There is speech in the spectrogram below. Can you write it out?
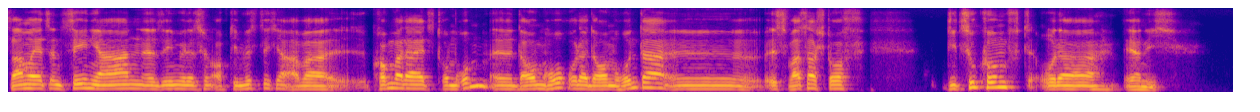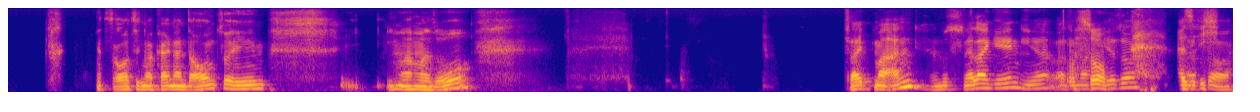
Sagen wir jetzt in zehn Jahren, äh, sehen wir das schon optimistischer, aber äh, kommen wir da jetzt drum rum? Äh, Daumen hoch oder Daumen runter? Ist Wasserstoff die Zukunft oder eher nicht? Jetzt traut sich noch keiner einen Daumen zu heben. Ich mache mal so. Zeigt mal an, muss schneller gehen. Hier, was Ach so. so? Also Ach so.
